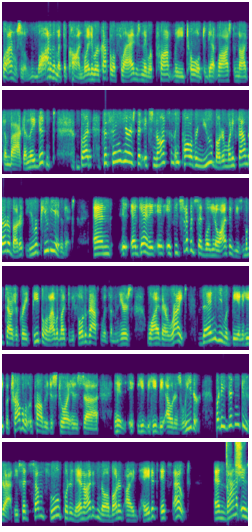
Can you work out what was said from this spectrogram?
Well, I don't see a lot of them at the convoy. There were a couple of flags, and they were promptly told to get lost and not come back, and they didn't. But the thing here is that it's not something Poilievre knew about, and when he found out about it, he repudiated it. And it, again, it, it, if he'd stood up and said, "Well, you know, I think these MGTOWs are great people, and I would like to be photographed with them, and here's why they're right," then he would be in a heap of trouble. It would probably destroy his. Uh, his he'd, he'd be out as leader. But he didn't do that. He said, "Some fool put it in. I didn't know about it. I hate it. It's out." And that is,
